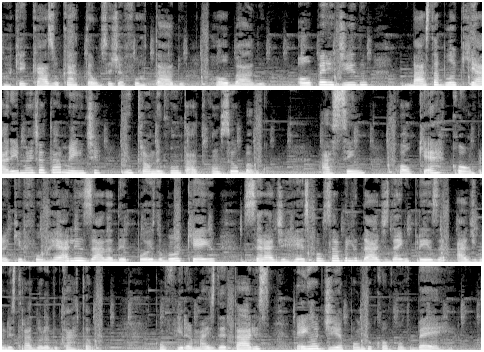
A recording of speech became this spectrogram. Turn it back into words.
porque caso o cartão seja furtado, roubado ou perdido, basta bloquear imediatamente entrando em contato com seu banco. Assim, qualquer compra que for realizada depois do bloqueio será de responsabilidade da empresa administradora do cartão. Confira mais detalhes em odia.com.br.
